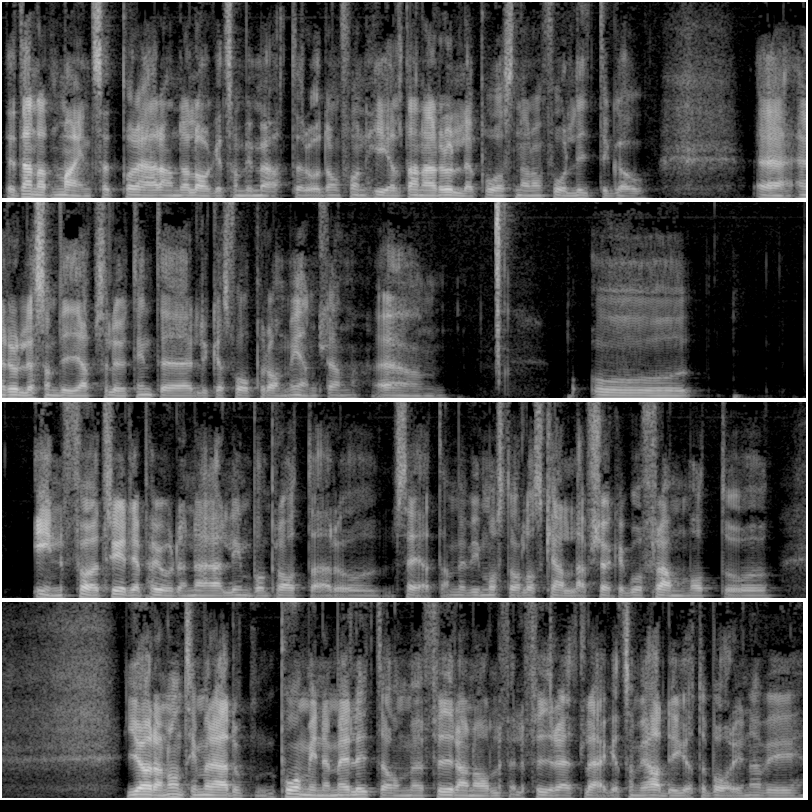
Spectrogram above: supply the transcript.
det är ett annat mindset på det här andra laget som vi möter och de får en helt annan rulle på oss när de får lite go. Eh, en rulle som vi absolut inte lyckas få på dem egentligen. Ehm, och inför tredje perioden när Lindbom pratar och säger att ja, men vi måste hålla oss kalla, försöka gå framåt och göra någonting med det här. Då påminner mig lite om 4-0 eller 4-1 läget som vi hade i Göteborg när vi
